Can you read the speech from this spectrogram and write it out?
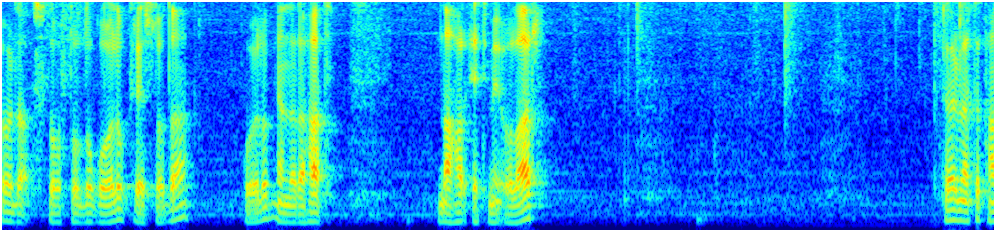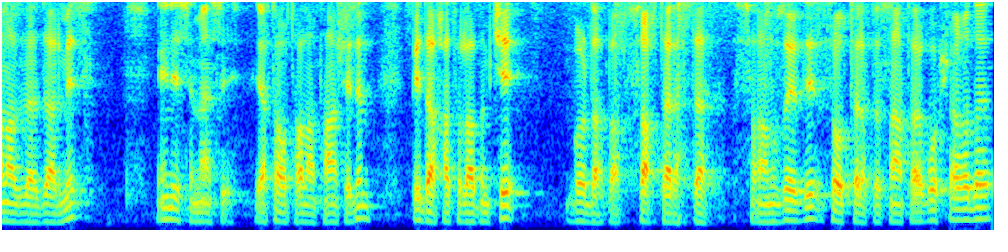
burada stol stolda qoyulub, kresloda qoyulub, yəni rahat nahar etmək olar. Hörmətli kanal izləyicilərimiz, indi isə mən sizi yataq otağıyla tanış edim. Bir daha xatırladım ki, burada bax sağ tərəfdə sanuzerdir, sol tərəfdə sanitar qovşağıdır.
